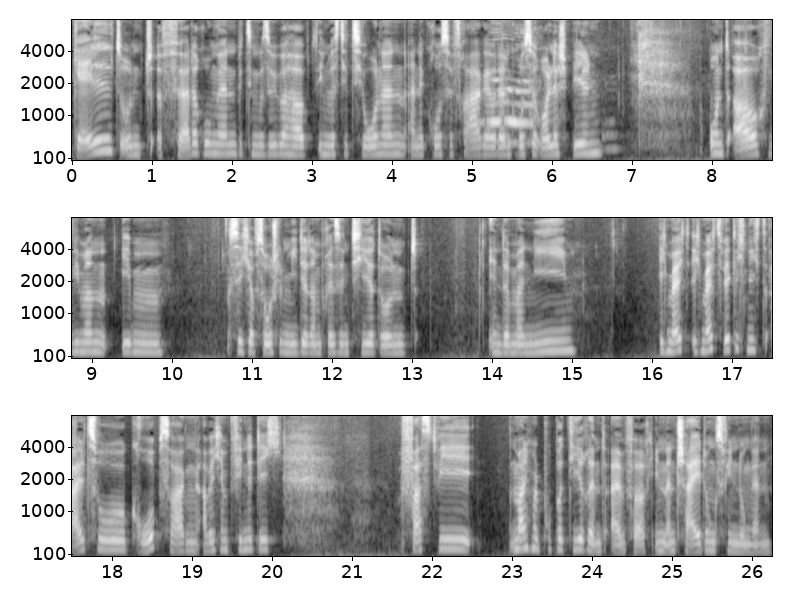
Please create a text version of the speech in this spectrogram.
Geld und Förderungen bzw. überhaupt Investitionen eine große Frage oder eine große Rolle spielen und auch, wie man eben sich auf Social Media dann präsentiert und in der Manie. Ich möchte ich es wirklich nicht allzu grob sagen, aber ich empfinde dich fast wie manchmal pubertierend einfach in Entscheidungsfindungen.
